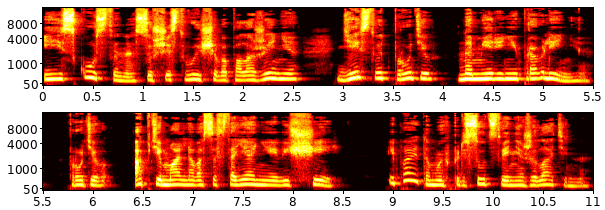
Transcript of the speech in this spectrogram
и искусственность существующего положения, действуют против намерений правления, против оптимального состояния вещей, и поэтому их присутствие нежелательно.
